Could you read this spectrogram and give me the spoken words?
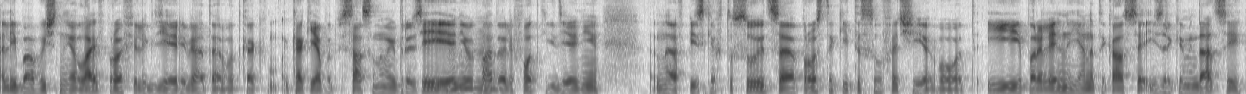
либо обычные лайв-профили, где ребята, вот как, как я подписался на моих друзей, и mm-hmm. они выкладывали фотки, где они на вписках тусуются, просто какие-то селфачи, вот. И параллельно я натыкался из рекомендаций,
